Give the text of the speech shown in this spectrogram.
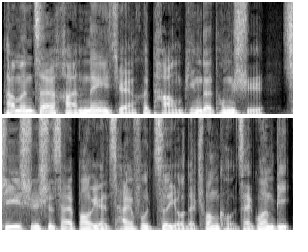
他们在喊内卷和躺平的同时，其实是在抱怨财富自由的窗口在关闭。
